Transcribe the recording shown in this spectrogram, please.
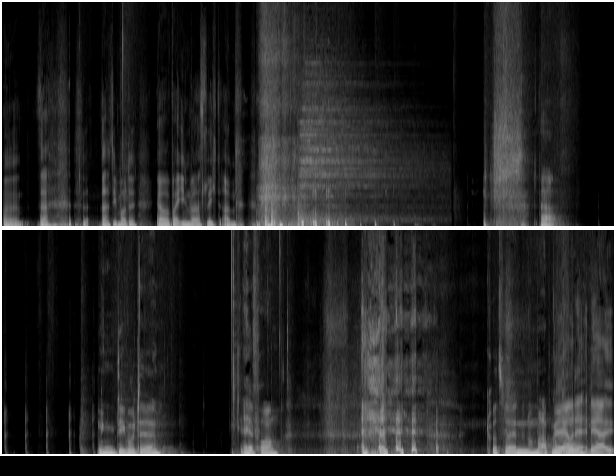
Und sagt, sagt die Motte, ja, aber bei Ihnen war das Licht an. Ja. Die gute L-Form. Kurz vorher nochmal abgebogen. Ja, der, der,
